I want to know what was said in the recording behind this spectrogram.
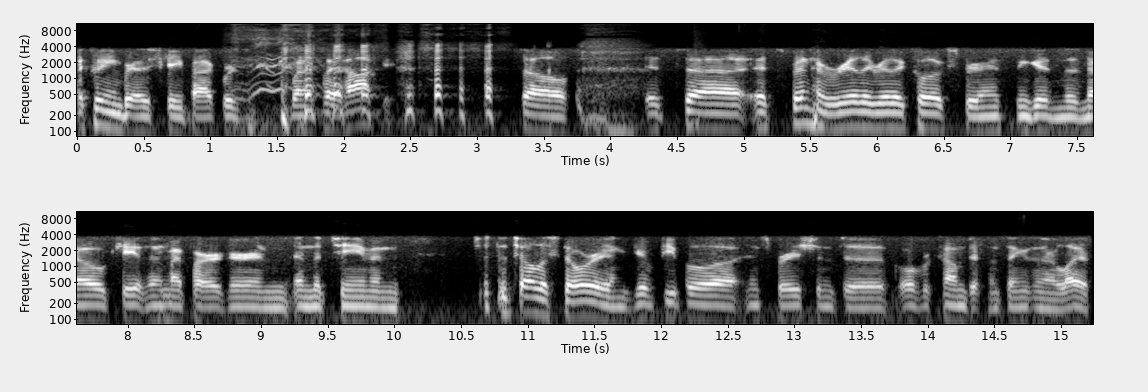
I couldn't even barely skate backwards when I played hockey. So it's uh, it's been a really really cool experience and getting to know Kaitlyn, my partner, and, and the team, and just to tell the story and give people uh, inspiration to overcome different things in their life.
